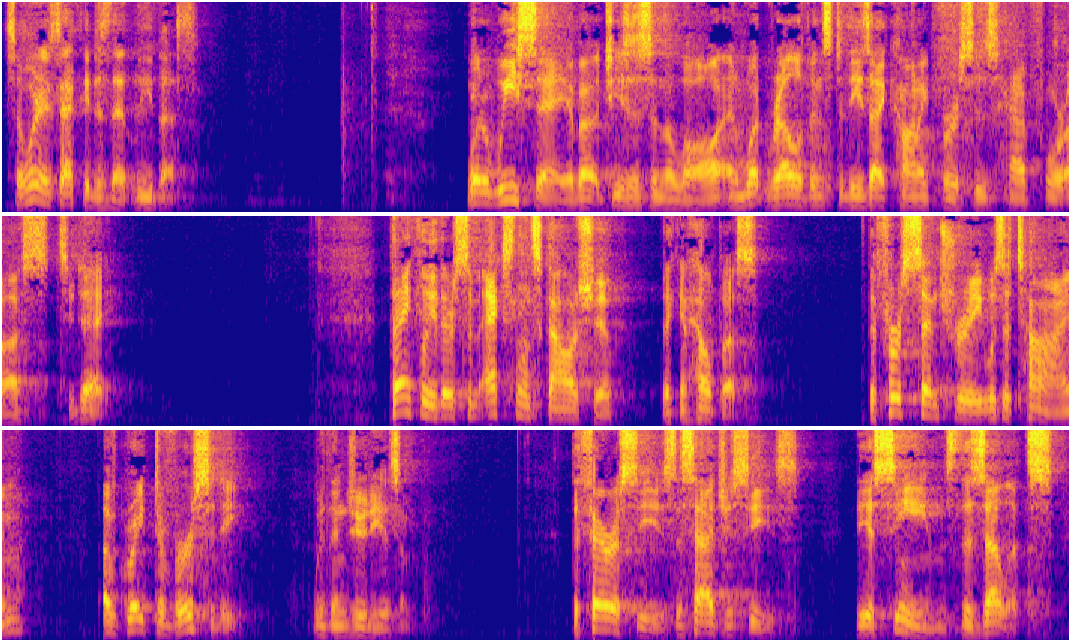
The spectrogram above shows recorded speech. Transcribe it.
So, where exactly does that leave us? What do we say about Jesus and the law, and what relevance do these iconic verses have for us today? Thankfully, there's some excellent scholarship that can help us. The first century was a time of great diversity within Judaism. The Pharisees, the Sadducees, the Essenes, the Zealots,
